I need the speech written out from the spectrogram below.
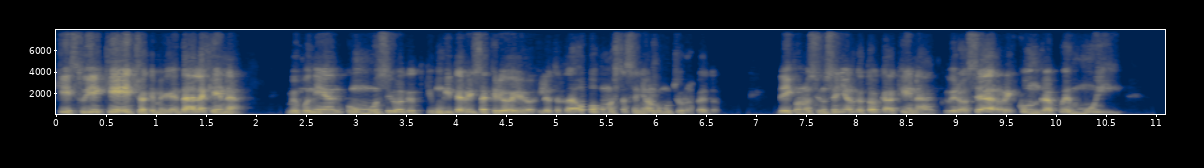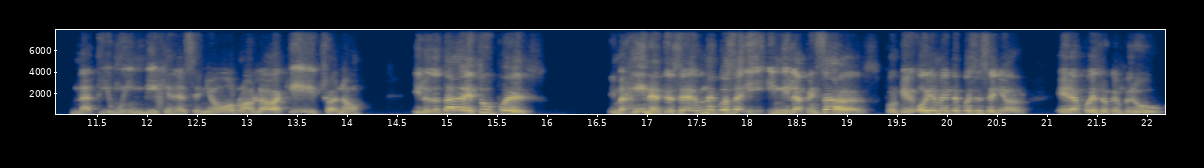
que estudié quechua, que me encantaba la quena, me ponían con un músico, un guitarrista criollo, y lo trataba, oh, como está señor, con mucho respeto. De ahí conocí un señor que tocaba quena, pero o sea, recondra, pues muy nativo, muy indígena el señor, no hablaba quechua, ¿no? Y lo trataba de tú, pues. Imagínate, o sea, una cosa, y, y ni la pensabas, porque obviamente, pues, el señor era, pues, lo que en Perú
